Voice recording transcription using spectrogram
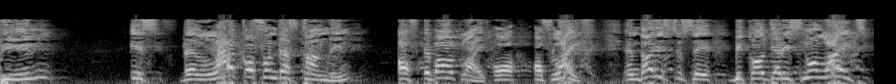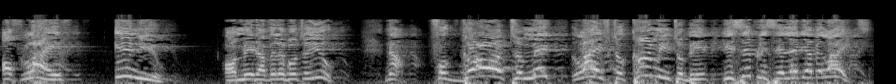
being is the lack of understanding of about life or of life. And that is to say, because there is no light of life in you or made available to you. Now, for God to make life to come into being, He simply said, let there be light.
